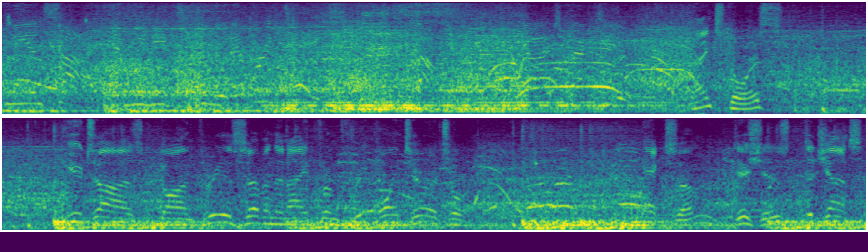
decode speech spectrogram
on the inside, and we need to do whatever it takes to stop them. Guys, back to you. Thanks, Doris. Utah's gone 3 of 7 tonight from three-point territory. Exum dishes to Johnson.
